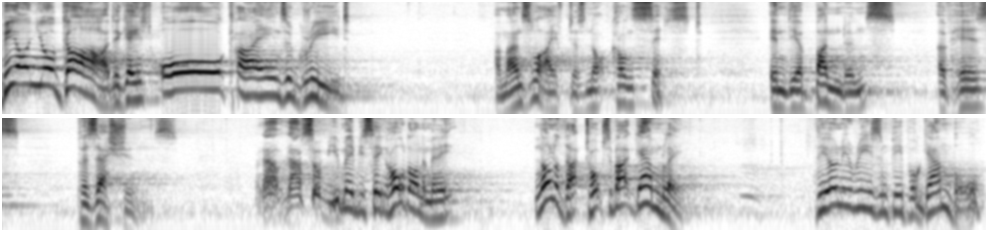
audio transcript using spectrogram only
Be on your guard against all kinds of greed. A man's life does not consist in the abundance of his possessions. Now, now, some of you may be saying, hold on a minute. None of that talks about gambling. The only reason people gamble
